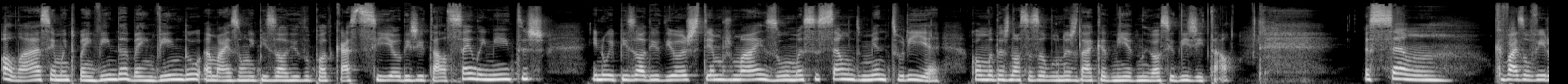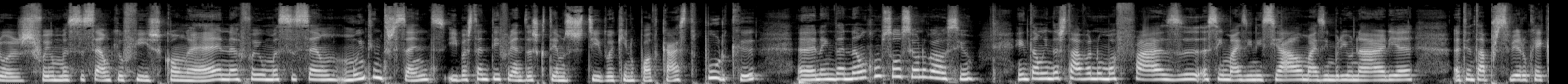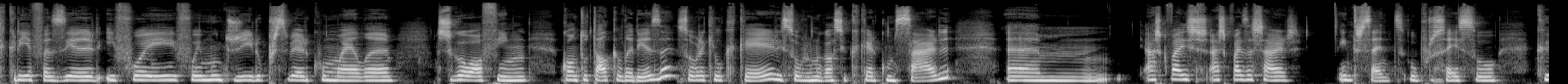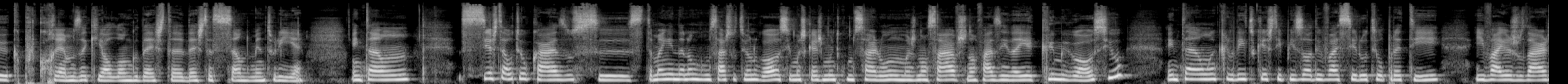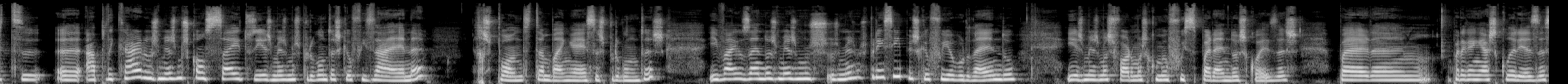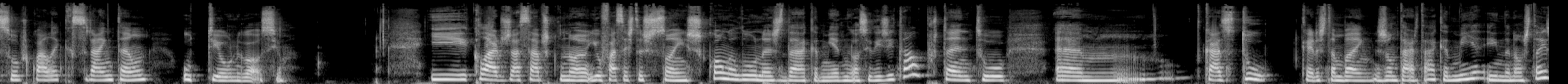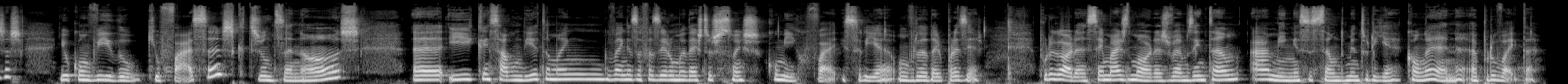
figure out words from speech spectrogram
Olá, seja muito bem-vinda, bem-vindo a mais um episódio do podcast CEO Digital Sem Limites. E no episódio de hoje temos mais uma sessão de mentoria com uma das nossas alunas da Academia de Negócio Digital. A sessão que vais ouvir hoje foi uma sessão que eu fiz com a Ana, foi uma sessão muito interessante e bastante diferente das que temos tido aqui no podcast, porque a Ana ainda não começou o seu negócio. Então ainda estava numa fase assim mais inicial, mais embrionária, a tentar perceber o que é que queria fazer e foi, foi muito giro perceber como ela chegou ao fim com total clareza sobre aquilo que quer e sobre o negócio que quer começar. Um, acho que vais, acho que vais achar interessante o processo que, que, percorremos aqui ao longo desta, desta sessão de mentoria. Então, se este é o teu caso, se, se, também ainda não começaste o teu negócio, mas queres muito começar um, mas não sabes, não fazes ideia que negócio, então acredito que este episódio vai ser útil para ti e vai ajudar-te a aplicar os mesmos conceitos e as mesmas perguntas que eu fiz à Ana. Responde também a essas perguntas e vai usando os mesmos, os mesmos princípios que eu fui abordando e as mesmas formas como eu fui separando as coisas para, para ganhar clareza sobre qual é que será então o teu negócio. E claro, já sabes que eu faço estas sessões com alunas da Academia de Negócio Digital, portanto, um, caso tu queiras também juntar-te à academia e ainda não estejas, eu convido que o faças, que te juntes a nós. Uh, e quem sabe um dia também venhas a fazer uma destas sessões comigo, vai, seria um verdadeiro prazer. Por agora, sem mais demoras, vamos então à minha sessão de mentoria com a Ana. Aproveita!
